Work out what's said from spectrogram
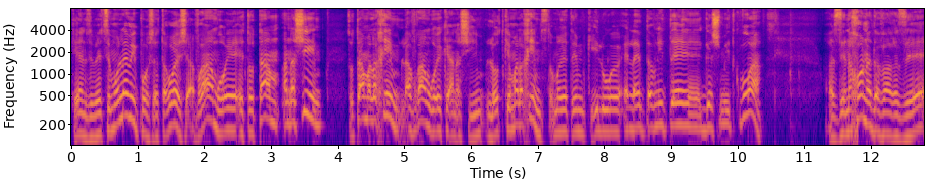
כן, זה בעצם עולה מפה שאתה רואה שאברהם רואה את אותם אנשים, את אותם מלאכים, אברהם רואה כאנשים, לוט כמלאכים, זאת אומרת הם כאילו אין להם תבנית אה, גשמית קבועה. אז זה נכון הדבר הזה,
